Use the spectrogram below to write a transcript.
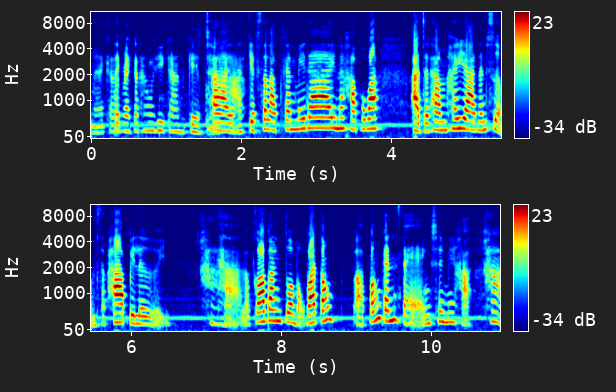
แม้กระแต่แม้กระทั่งวิธีการเก็บใช่นค่ะเก็บสลับกันไม่ได้นะคะ เพราะว่าอาจจะทำให้ยานั้นเสื่อมสภาพไปเลยค่ะค่ะแล้วก็บางตัวบอกว่าต้องอ่าป้องกันแสงใช่ไหมคะ ค่ะ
